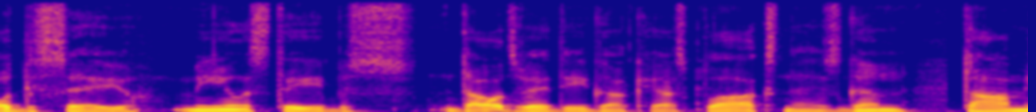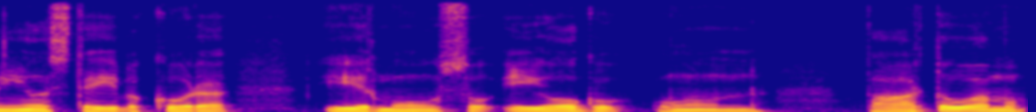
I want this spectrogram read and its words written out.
Odiseju mīlestības daudzveidīgākajās plāksnēs, gan tā mīlestība, kura ir mūsu ilgu un pārdomu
